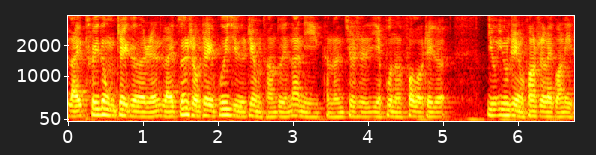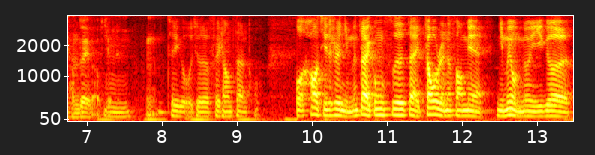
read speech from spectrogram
来推动这个人来遵守这个规矩的这种团队，那你可能就是也不能 follow 这个用用这种方式来管理团队吧。我觉得，嗯嗯，这个我觉得非常赞同。我好奇的是，你们在公司在招人的方面，你们有没有一个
